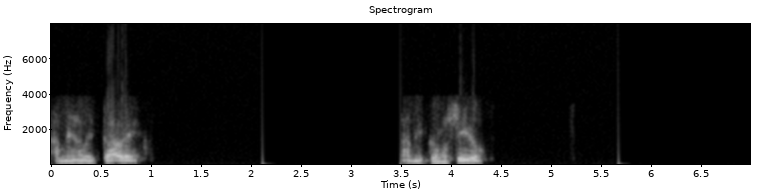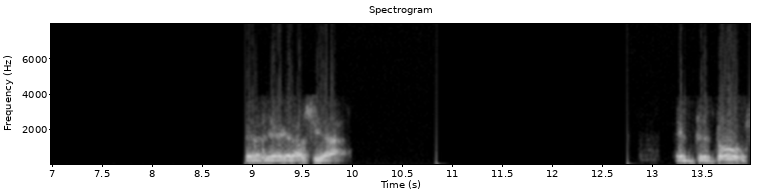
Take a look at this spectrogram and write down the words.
a mis amistades, a mis conocidos. Le daría gracias entre todos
